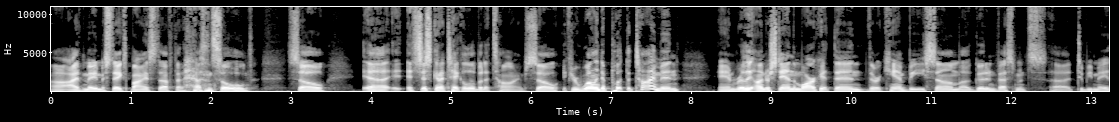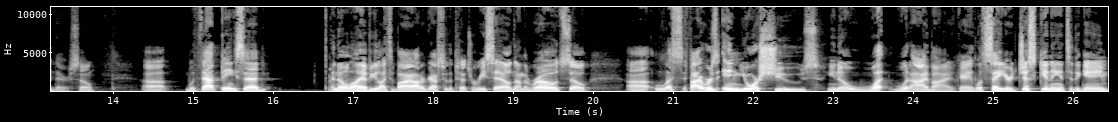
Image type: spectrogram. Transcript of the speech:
Uh, I've made mistakes buying stuff that hasn't sold, so uh, it's just going to take a little bit of time. So if you're willing to put the time in and really understand the market, then there can be some uh, good investments uh, to be made there. So uh, with that being said, I know a lot of you like to buy autographs for the potential resale down the road. So uh, let's if I was in your shoes, you know, what would I buy? Okay, let's say you're just getting into the game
